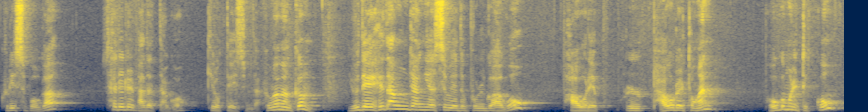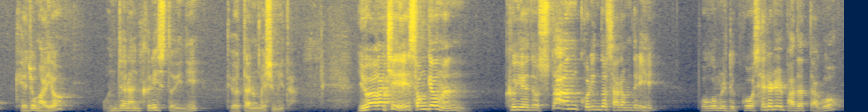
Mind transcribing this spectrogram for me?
그리스보가 세례를 받았다고 기록되어 있습니다. 그만큼 유대 해당장이었음에도 불구하고 바울의 바울을 통한 복음을 듣고 개종하여 온전한 그리스도인이 되었다는 것입니다. 이와 같이 성경은 그 외에도 수다한 고린도 사람들이 복음을 듣고 세례를 받았다고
